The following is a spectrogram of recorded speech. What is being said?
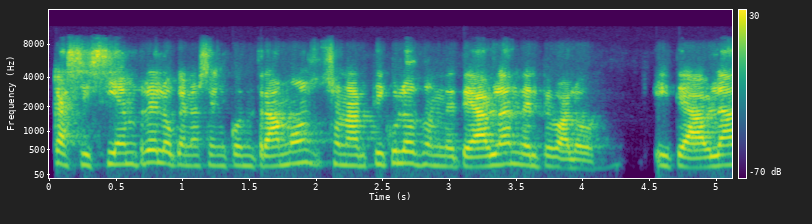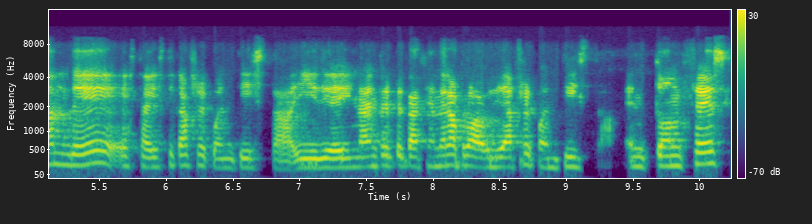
casi siempre lo que nos encontramos son artículos donde te hablan del p-valor, y te hablan de estadística frecuentista y de una interpretación de la probabilidad frecuentista. Entonces,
